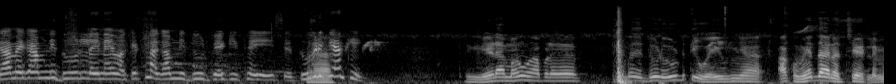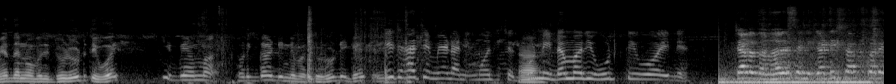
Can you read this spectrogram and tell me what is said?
ગામે ગામની ધૂળ લઈને આવ્યા. કેટલા ગામની ધૂળ ભેગી થઈ છે ધૂળ ક્યાંથી? મેળામાં હું આપણે બધી ધૂળ ઉડતી હોય અહીંયા આખું મેદાન જ છે એટલે મેદાનમાં બધી ધૂળ ઉડતી હોય. એ બેમાં એમાં થોડીક ગાડી ને બધી ધૂળ ઉડી ગઈ. તો એ જ સાચી મેળાની મોજ છે. ધૂળની ડમરી ઉડતી હોય ને. ચાલો તો નરેશ એની ગાડી સાફ કરે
